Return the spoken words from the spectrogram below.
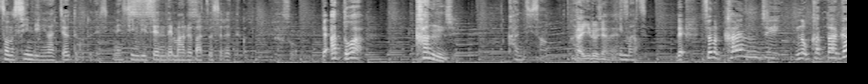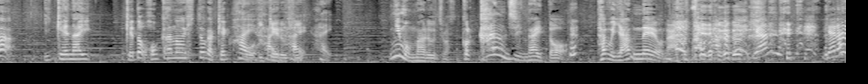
その心理になっちゃうってことですよね。心理戦で丸×するってこと。そう。であとは幹事。幹事さん。がいるじゃないですか、います。でその幹事の方がいけないけど他の人が結構はいいけるはい日はいにも丸打ちます。これ幹事ないと多分やんねえよなっていう。はい、やんねやらな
